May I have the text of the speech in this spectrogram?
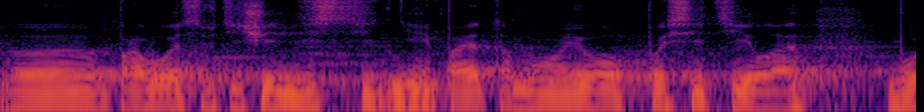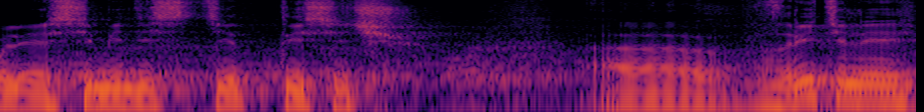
э, проводится в течение 10 дней, поэтому его посетило более 70 тысяч э, зрителей.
